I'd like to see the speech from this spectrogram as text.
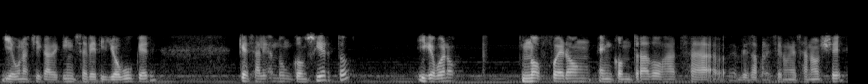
y a una chica de 15, Betty Joe Booker, que salían de un concierto y que bueno, no fueron encontrados hasta, desaparecieron esa noche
